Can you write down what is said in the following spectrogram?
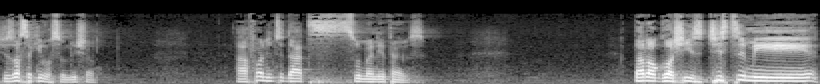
She's not seeking for solution. I've fallen into that so many times. That, oh God, she's gisting me.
